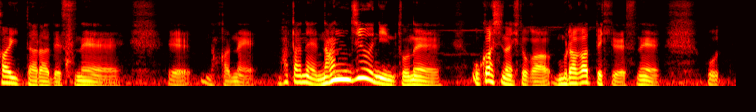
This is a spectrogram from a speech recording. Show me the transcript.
書いたらですね、え、なんかね、またね、何十人とね、おかしな人が群がってきてですね、こう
